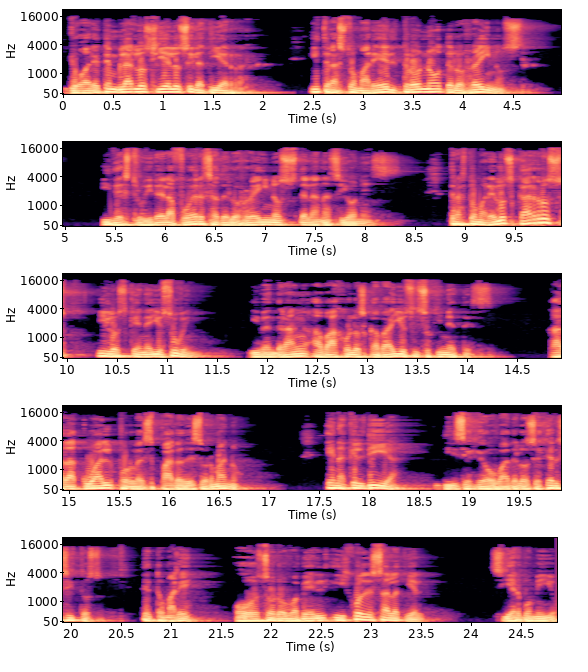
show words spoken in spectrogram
Yo haré temblar los cielos y la tierra, y trastomaré el trono de los reinos, y destruiré la fuerza de los reinos de las naciones. Trastomaré los carros y los que en ellos suben, y vendrán abajo los caballos y sus jinetes, cada cual por la espada de su hermano. En aquel día, dice Jehová de los ejércitos, te tomaré, oh Zorobabel, hijo de Salatiel, siervo mío,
